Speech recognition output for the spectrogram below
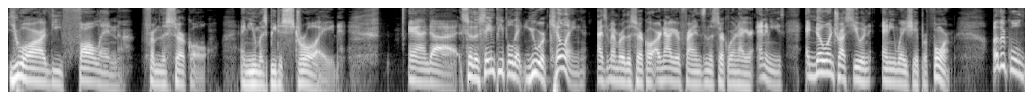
you are the fallen from the circle and you must be destroyed and uh, so the same people that you were killing as a member of the circle are now your friends and the circle are now your enemies and no one trusts you in any way shape or form other cool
